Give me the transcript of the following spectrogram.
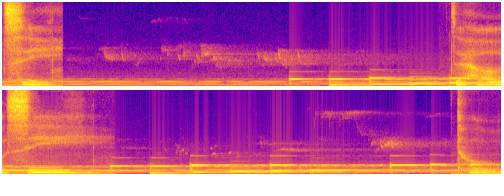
气，最后吸，吐。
